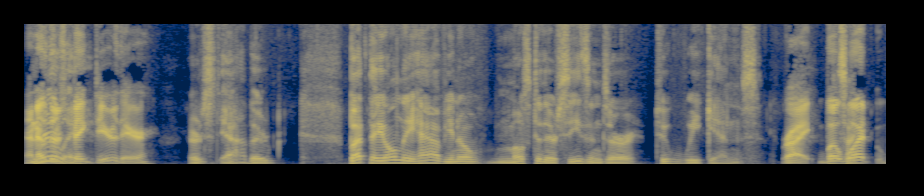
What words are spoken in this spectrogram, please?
I know Really? there's big deer there. There's yeah, they're, but they only have you know most of their seasons are two weekends. Right. But It's like- what?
